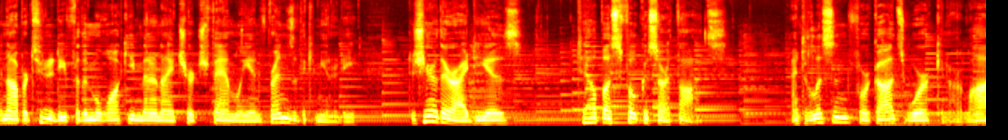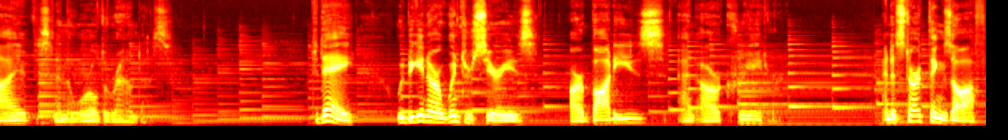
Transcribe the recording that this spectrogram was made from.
an opportunity for the Milwaukee Mennonite Church family and friends of the community to share their ideas, to help us focus our thoughts, and to listen for God's work in our lives and in the world around us. Today, we begin our winter series, Our Bodies and Our Creator. And to start things off,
